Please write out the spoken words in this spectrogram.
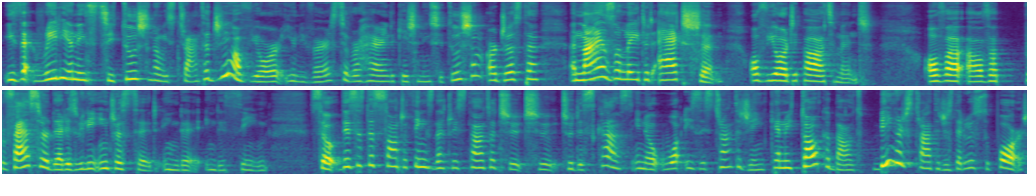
Is that really an institutional strategy of your university, of your higher education institution, or just a, an isolated action of your department, of a, of a professor that is really interested in the, in the theme? So this is the sort of things that we started to, to, to discuss, you know, what is the strategy? Can we talk about bigger strategies that will support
